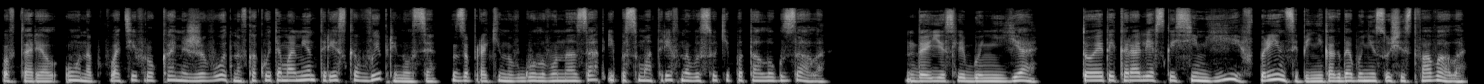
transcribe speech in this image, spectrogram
повторял он, обхватив руками живот, но в какой-то момент резко выпрямился, запрокинув голову назад и посмотрев на высокий потолок зала, да если бы не я, то этой королевской семьи в принципе никогда бы не существовало.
